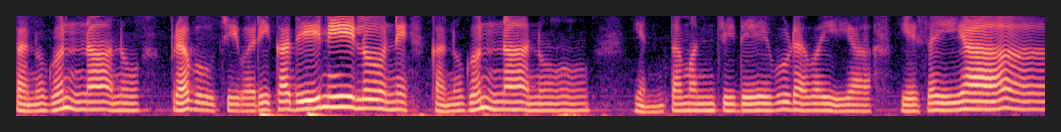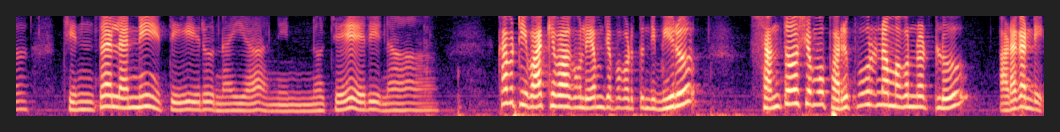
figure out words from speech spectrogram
కనుగొన్నాను. ప్రభు చివరికది నీలోనే కనుగొన్నాను. ఎంత మంచి దేవుడవయ్యా ఎసయ్యా చింతలన్నీ తీరునయ్యా నిన్ను చేరినా. కాబట్టి ఈ వాక్య భాగంలో ఏం చెప్పబడుతుంది? మీరు సంతోషము పరిపూర్ణమగున్నట్లు అడగండి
